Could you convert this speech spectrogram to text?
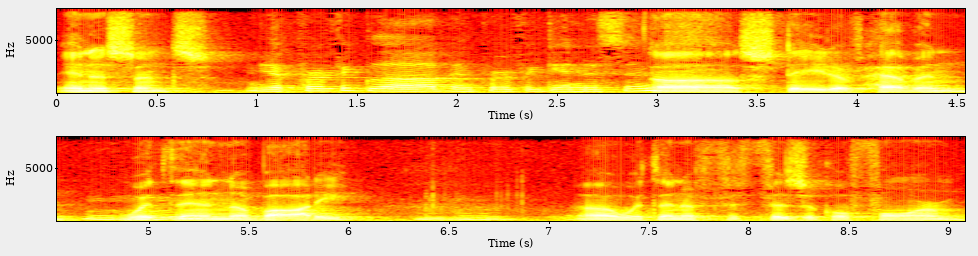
Innocence, Yeah, perfect love and perfect innocence. uh, state of heaven within a body, uh, within a f- physical form,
